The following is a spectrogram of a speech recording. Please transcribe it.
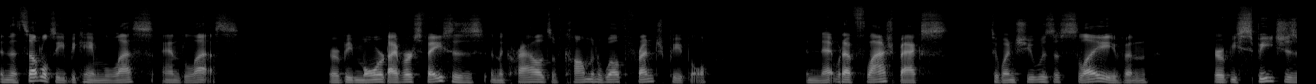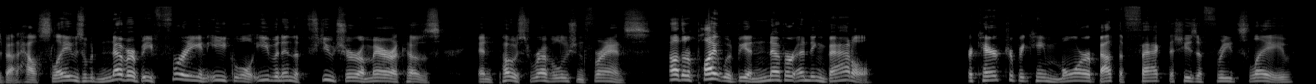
and the subtlety became less and less. There would be more diverse faces in the crowds of Commonwealth French people. Annette would have flashbacks to when she was a slave, and there would be speeches about how slaves would never be free and equal even in the future Americas and post revolution France. How their plight would be a never ending battle. Her character became more about the fact that she's a freed slave,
